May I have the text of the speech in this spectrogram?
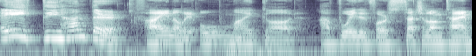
80 Hunter. Finally, oh my god. I've waited for such a long time.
